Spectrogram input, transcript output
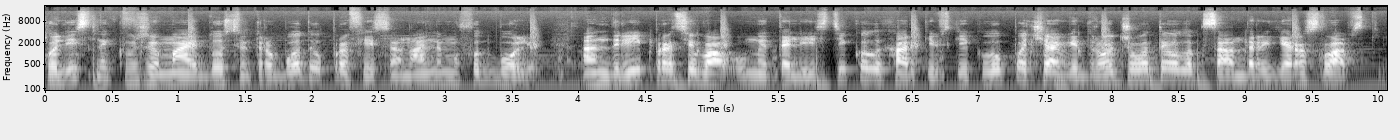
Колісник вже має досвід роботи в професіональному футболі. Андрій працював у металісті, коли харківський клуб почав відроджувати Олександр Ярославський.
